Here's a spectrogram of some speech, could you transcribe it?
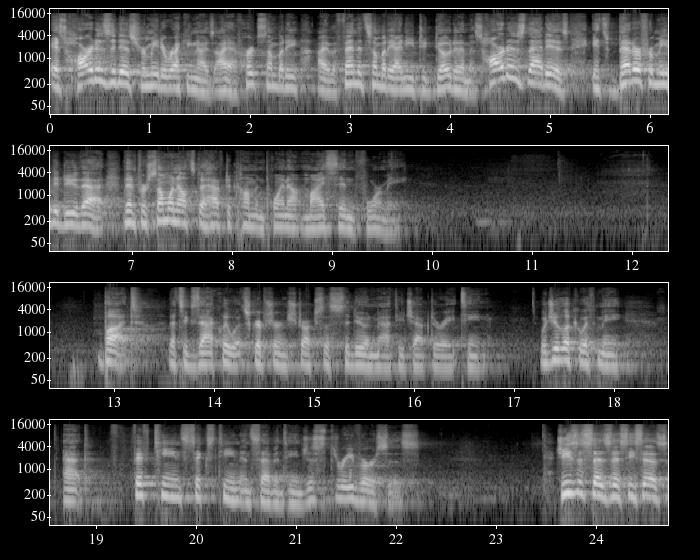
As hard as it is for me to recognize I have hurt somebody, I have offended somebody, I need to go to them, as hard as that is, it's better for me to do that than for someone else to have to come and point out my sin for me. But that's exactly what Scripture instructs us to do in Matthew chapter 18. Would you look with me at 15, 16, and 17, just three verses? Jesus says this He says,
